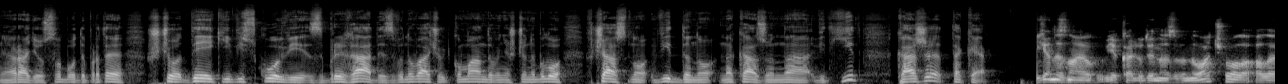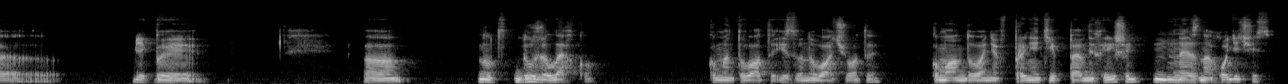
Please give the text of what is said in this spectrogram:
е, Радіо Свободи про те, що деякі військові з бригади звинувачують командування, що не було вчасно віддано наказу на відхід, каже таке. Я не знаю, яка людина звинувачувала, але е, якби ну, дуже легко коментувати і звинувачувати командування в прийнятті певних рішень, не знаходячись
